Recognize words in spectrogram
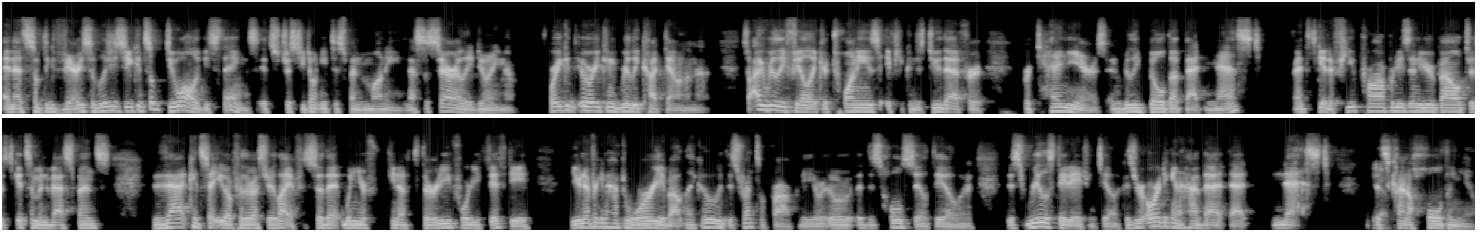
And that's something very simple. So you can still do all of these things. It's just you don't need to spend money necessarily doing them. Or you can or you can really cut down on that. So I really feel like your 20s, if you can just do that for for 10 years and really build up that nest and to get a few properties into your belt or to get some investments, that could set you up for the rest of your life. So that when you're, you know, 30, 40, 50, you're never going to have to worry about like, oh, this rental property or, or this wholesale deal or this real estate agent deal because you're already going to have that that nest that's kind of holding you.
